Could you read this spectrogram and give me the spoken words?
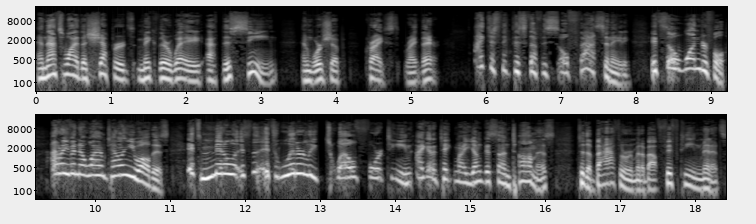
And that's why the shepherds make their way at this scene and worship Christ right there. I just think this stuff is so fascinating. It's so wonderful. I don't even know why I'm telling you all this. It's middle it's it's literally 12 14. I got to take my youngest son Thomas to the bathroom in about 15 minutes.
